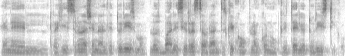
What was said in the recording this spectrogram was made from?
en el Registro Nacional de Turismo los bares y restaurantes que cumplan con un criterio turístico.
